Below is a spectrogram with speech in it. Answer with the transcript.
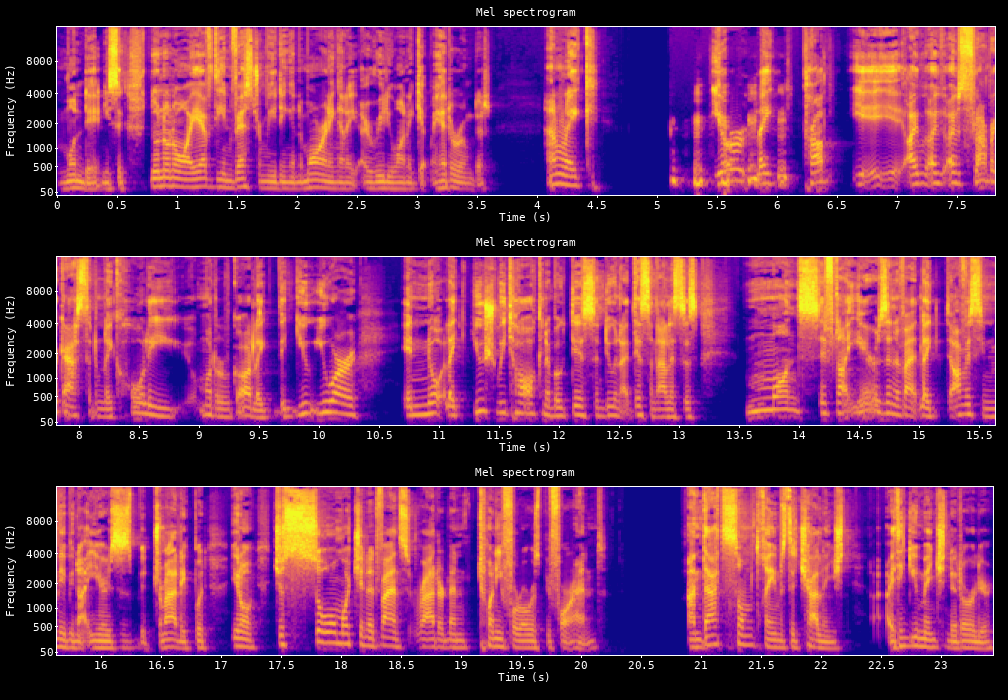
Monday?" And he said, "No, no, no. I have the investor meeting in the morning, and I, I really want to get my head around it." And I'm like, you're like, prob- I, I, I was flabbergasted. I'm like, holy mother of God, like you, you are in no, like you should be talking about this and doing this analysis months, if not years in advance. Like obviously, maybe not years is a bit dramatic, but you know, just so much in advance rather than 24 hours beforehand. And that's sometimes the challenge. I think you mentioned it earlier.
